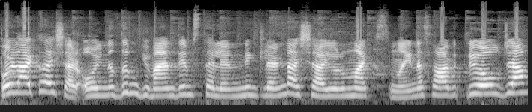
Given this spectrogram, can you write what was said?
Bu arada arkadaşlar oynadığım güvendiğim sitelerin linklerini de aşağı yorumlar kısmına yine sabitliyor olacağım.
